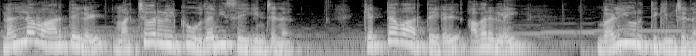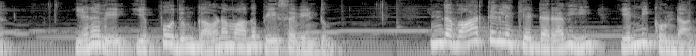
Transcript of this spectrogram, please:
நல்ல வார்த்தைகள் மற்றவர்களுக்கு உதவி செய்கின்றன. கெட்ட வார்த்தைகள் அவர்களை வலியுறுத்துகின்றன. எனவே எப்போதும் கவனமாக பேச வேண்டும். இந்த வார்த்தைகளை கேட்ட ரவி எண்ணிக்கொண்டான்.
